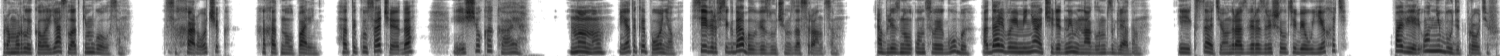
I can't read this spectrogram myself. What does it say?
промурлыкала я сладким голосом. «Сахарочек?» — хохотнул парень. «А ты кусачая, да?» Еще какая!» «Ну-ну, я так и понял. Север всегда был везучим засранцем». Облизнул он свои губы, одаривая меня очередным наглым взглядом. «И, кстати, он разве разрешил тебе уехать?» «Поверь, он не будет против».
